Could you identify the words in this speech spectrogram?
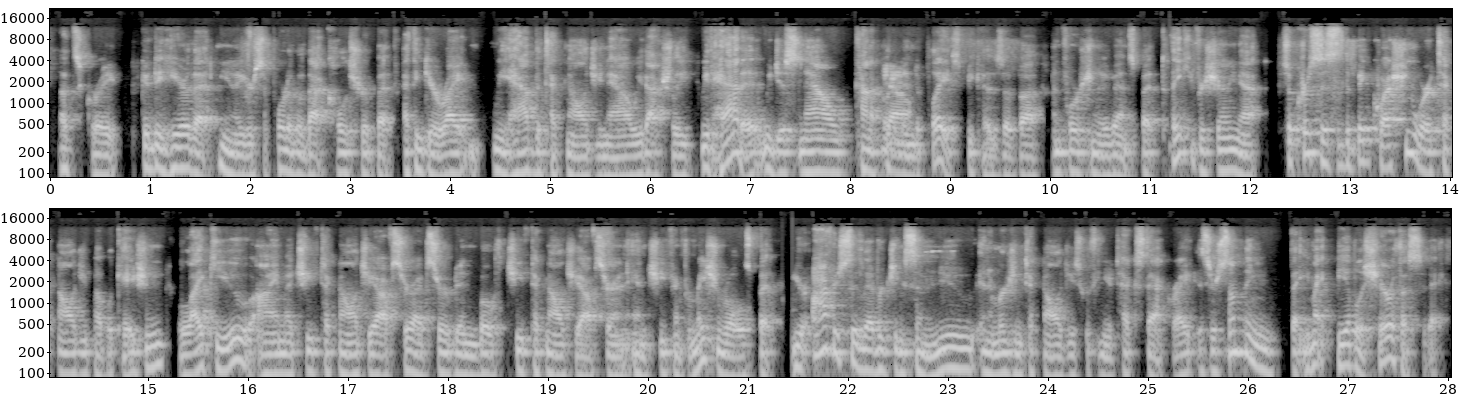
That's great. Good to hear that you know you're supportive of that culture but i think you're right. We have the technology now. We've actually we've had it. We just now kind of put yeah. it into place because of uh, unfortunate events. But thank you for sharing that. So chris this is the big question. We're a technology publication. Like you i'm a chief technology officer. I've served in both chief technology officer and, and chief information roles but you're obviously leveraging some new and emerging technologies within your tech stack right? Is there something that you might be able to share with us today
